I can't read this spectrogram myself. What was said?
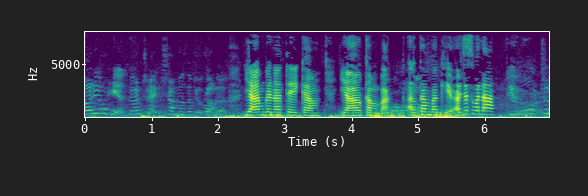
While you're here, go and take some of the front. Yeah, I'm gonna take um yeah, I'll come back. I'll come back here. I just wanna You ought to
